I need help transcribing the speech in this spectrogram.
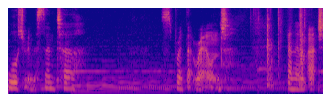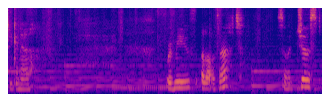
Water in the centre. Spread that round. And then I'm actually gonna remove a lot of that. So I've just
